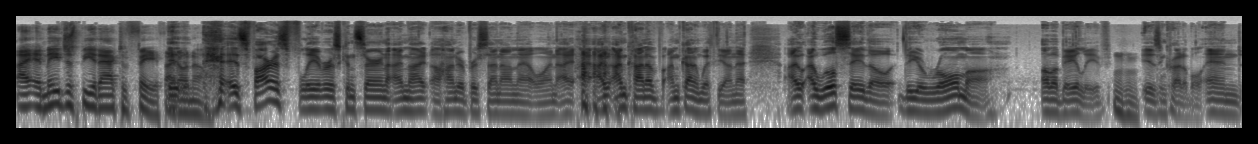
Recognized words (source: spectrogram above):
I, it may just be an act of faith. I don't know. As far as flavor is concerned, I'm not 100% on that one. I, I, I'm kind of I'm kind of with you on that. I, I will say though, the aroma of a bay leaf Mm-hmm. is incredible, and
